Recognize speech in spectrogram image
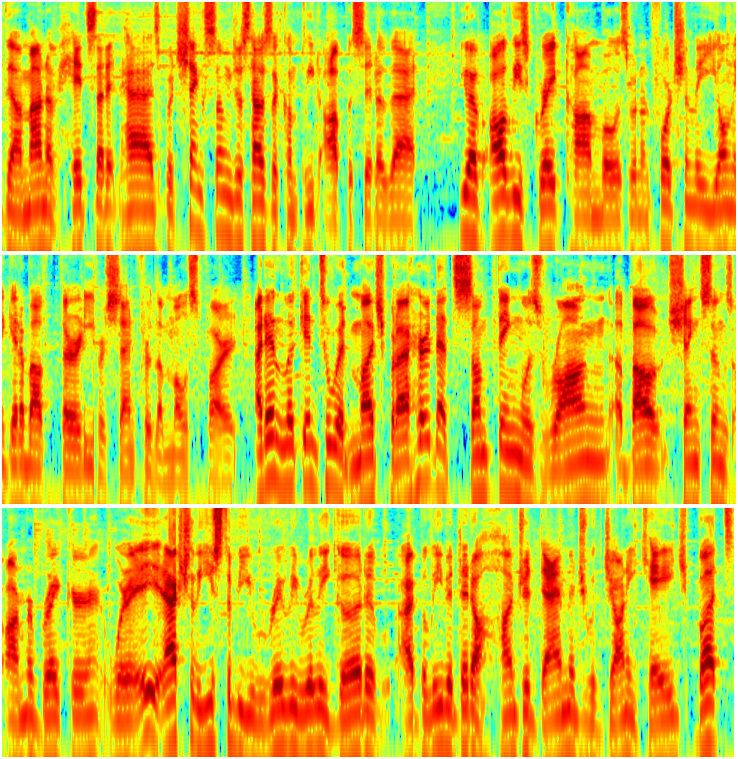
the amount of hits that it has, but Shang Tsung just has the complete opposite of that you have all these great combos, but unfortunately you only get about 30% for the most part. I didn't look into it much, but I heard that something was wrong about Shang Tsung's armor breaker, where it actually used to be really, really good. I believe it did 100 damage with Johnny Cage, but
